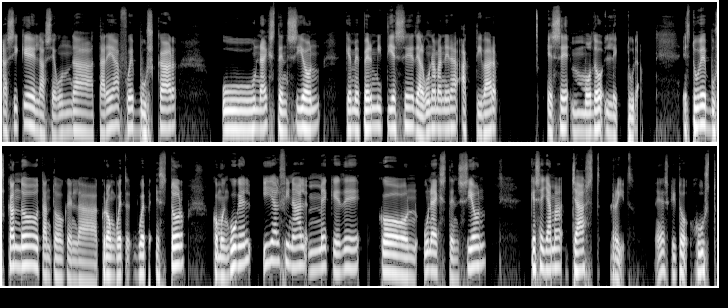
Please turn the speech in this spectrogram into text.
Así que la segunda tarea fue buscar una extensión que me permitiese de alguna manera activar ese modo lectura. Estuve buscando tanto que en la Chrome Web, Store como en Google y al final me quedé con una extensión que se llama Just Read, He escrito Just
